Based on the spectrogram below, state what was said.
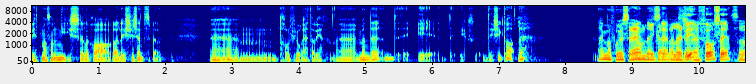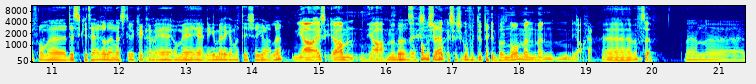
Litt mer sånn nisje eller rare eller ikke kjente spill. Eh, Trollfjord er et av de. Eh, men det, det, er, det, er, ikke gale. Nei, vi får jo se om det er gale eller ikke. Vi får se. Så får vi diskutere det neste uke, hva vi er, om vi er enige med deg om at det ikke er gale. Ja, jeg, ja men, ja, men Så- jeg, skal ikke, jeg skal ikke gå for dypt inn på det nå, men, men ja. Ja. Eh, vi får se. Men uh,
